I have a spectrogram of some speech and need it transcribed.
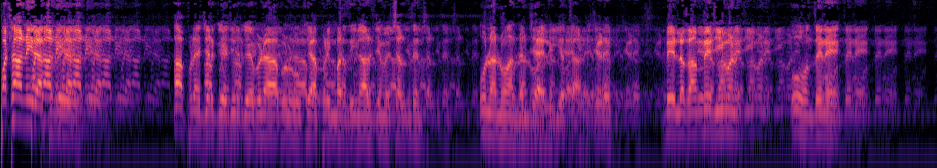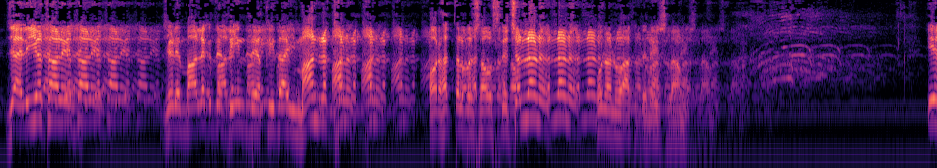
پٹا نہیں رکھتے اپنے جرگے جرگے بنا بنو کے اپنی مرضی نال جویں چلدے انہاں نو آندن جاہلیت والے جڑے بے لگامے جیون او ہوندے نے۔ جہلیت والے جڑے مالک دے دین دے عقیدہ ایمان رکھن اور حت البسا اس تے چلن، انہاں نو آکھدے نے اسلام۔ یہ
